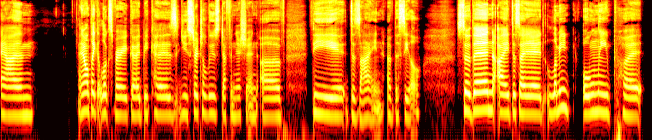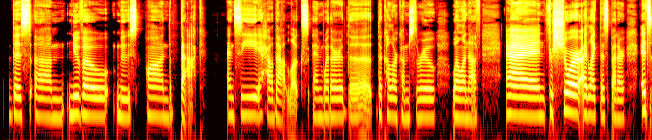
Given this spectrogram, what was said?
and I don't think it looks very good because you start to lose definition of the design of the seal. So then I decided let me only put this um, Nuvo mousse on the back and see how that looks and whether the the color comes through well enough. And for sure I like this better. It's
